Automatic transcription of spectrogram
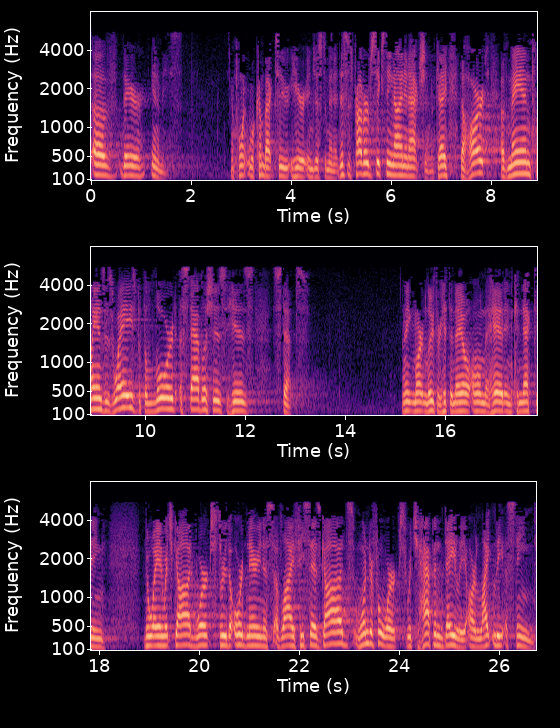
of their enemies. A point we'll come back to here in just a minute. This is Proverbs 69 in action, okay? The heart of man plans his ways, but the Lord establishes his steps. I think Martin Luther hit the nail on the head in connecting the way in which God works through the ordinariness of life. He says, God's wonderful works which happen daily are lightly esteemed.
